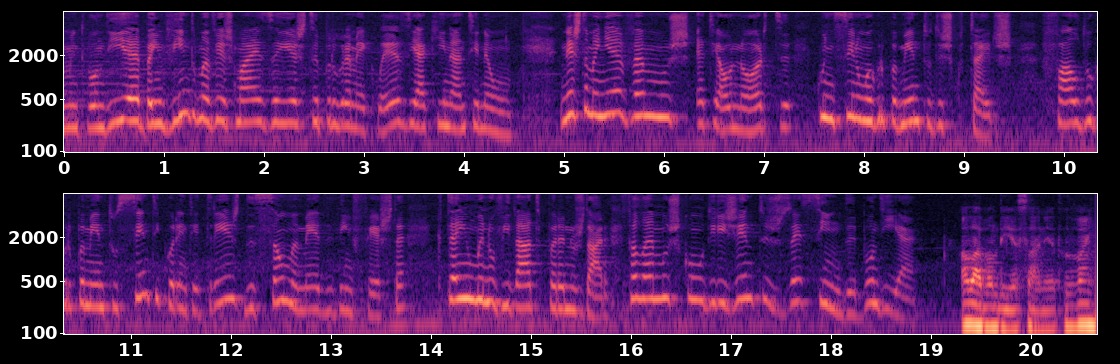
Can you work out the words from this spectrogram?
Olá, muito bom dia. Bem-vindo uma vez mais a este programa Eclésia aqui na Antena 1. Nesta manhã vamos até ao norte conhecer um agrupamento de escuteiros. Falo do agrupamento 143 de São Mamede de Infesta, que tem uma novidade para nos dar. Falamos com o dirigente José Sinde. Bom dia. Olá, bom dia, Sónia, tudo bem?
